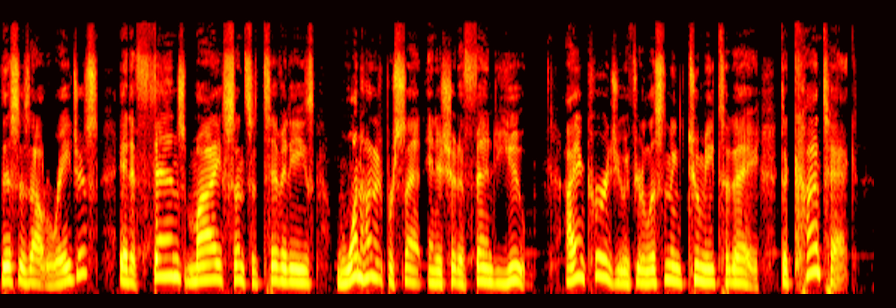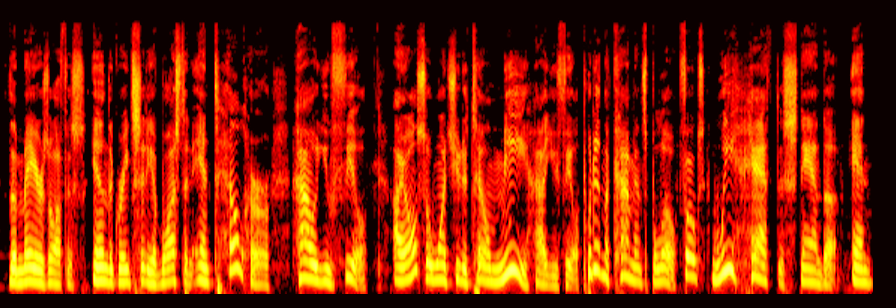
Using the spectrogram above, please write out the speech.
This is outrageous. It offends my sensitivities 100%, and it should offend you. I encourage you, if you're listening to me today, to contact the mayor's office in the great city of Boston and tell her how you feel. I also want you to tell me how you feel. Put it in the comments below. Folks, we have to stand up and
